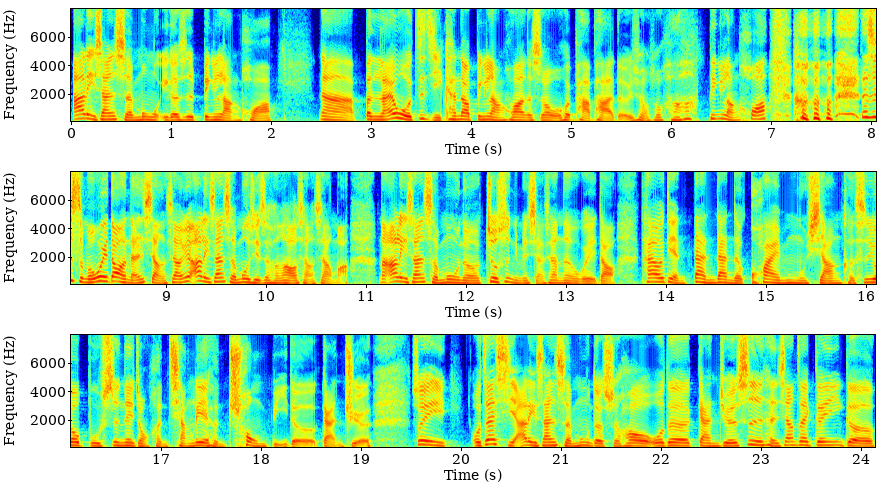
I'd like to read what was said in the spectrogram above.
阿里山神木，一个是槟榔花。那本来我自己看到槟榔花的时候，我会怕怕的，就想说啊，槟榔花，那是什么味道很难想象，因为阿里山神木其实很好想象嘛。那阿里山神木呢，就是你们想象那个味道，它有点淡淡的快木香，可是又不是那种很强烈、很冲鼻的感觉。所以我在洗阿里山神木的时候，我的感觉是很像在跟一个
